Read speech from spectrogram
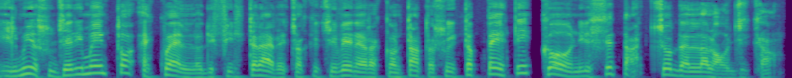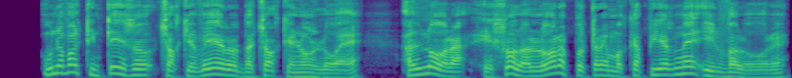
il mio suggerimento è quello di filtrare ciò che ci viene raccontato sui tappeti con il setaccio della logica. Una volta inteso ciò che è vero da ciò che non lo è, allora e solo allora potremmo capirne il valore.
